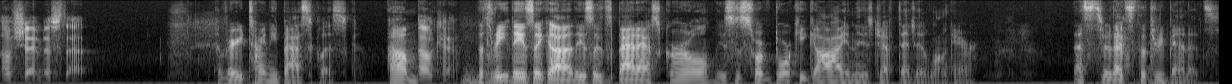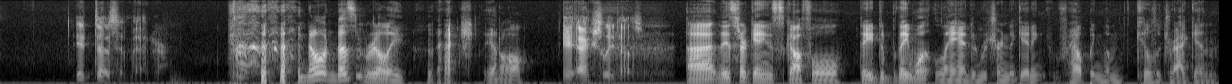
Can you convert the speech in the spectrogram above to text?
Oh shit, I missed that. a very tiny basilisk. Um, Okay. the three there's like uh there's like this badass girl. There's this sort of dorky guy, and there's Jeff Denton with long hair. That's that's the three bandits. It doesn't matter. no, it doesn't really, actually, at all. It actually does. Uh, they start getting a scuffle. They they want land in return to getting helping them kill the dragon,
